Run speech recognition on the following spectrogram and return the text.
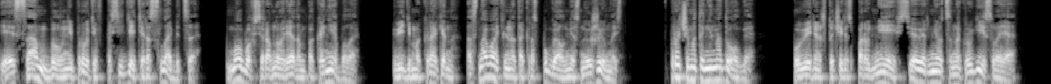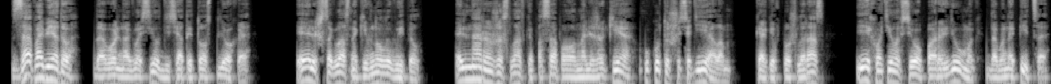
я и сам был не против посидеть и расслабиться. Моба все равно рядом пока не было. Видимо, Кракен основательно так распугал местную живность. Впрочем, это ненадолго. Уверен, что через пару дней все вернется на круги своя. «За победу!» — довольно огласил десятый тост Леха. Эльш согласно кивнул и выпил. Эльнара уже сладко посапывала на лежаке, укутавшись одеялом. Как и в прошлый раз, ей хватило всего пары рюмок, дабы напиться.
